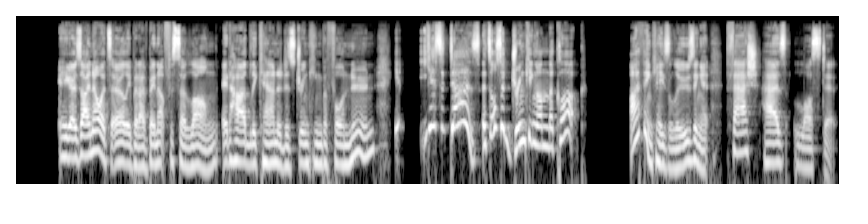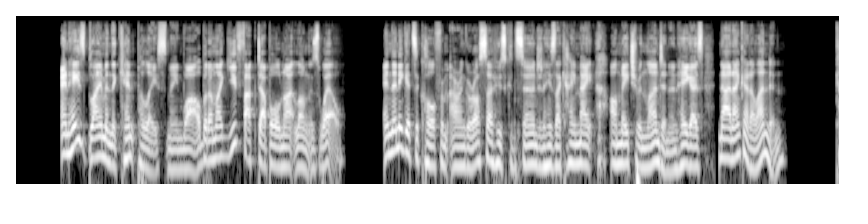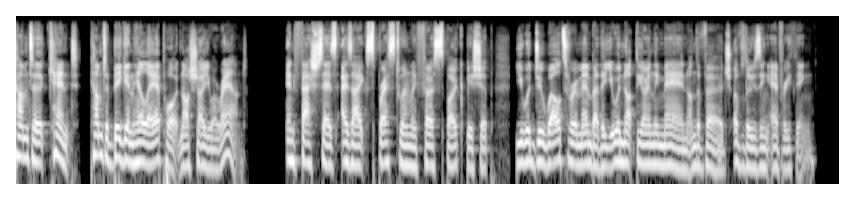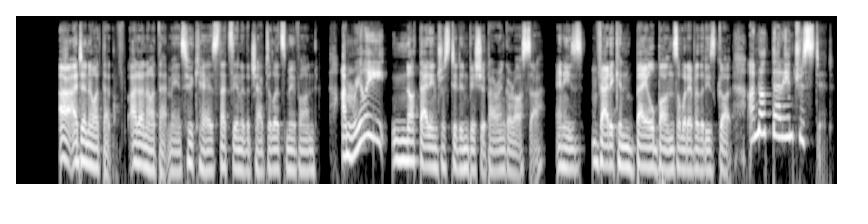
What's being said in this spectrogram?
He goes, I know it's early, but I've been up for so long, it hardly counted as drinking before noon. Y- yes, it does. It's also drinking on the clock. I think he's losing it. Fache has lost it. And he's blaming the Kent police, meanwhile, but I'm like, you fucked up all night long as well. And then he gets a call from Aringarosa, who's concerned, and he's like, hey, mate, I'll meet you in London. And he goes, no, don't go to London. Come to Kent, come to Biggin Hill Airport, and I'll show you around. And Fache says, As I expressed when we first spoke, Bishop, you would do well to remember that you were not the only man on the verge of losing everything. Uh, I don't know what that I don't know what that means. Who cares? That's the end of the chapter. Let's move on. I'm really not that interested in Bishop Aringarosa and his Vatican bail bonds or whatever that he's got. I'm not that interested.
